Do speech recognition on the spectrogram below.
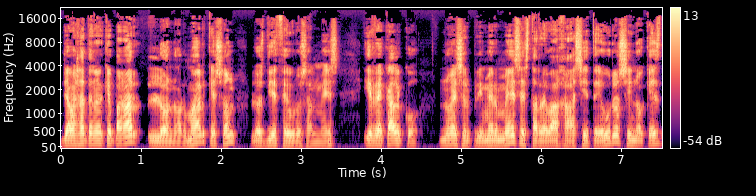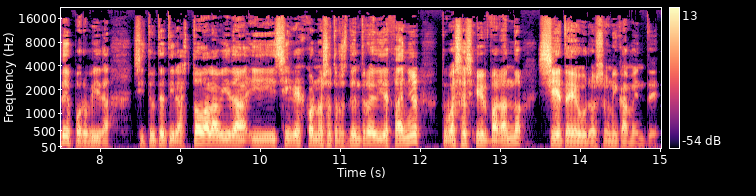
ya vas a tener que pagar lo normal, que son los 10 euros al mes. Y recalco, no es el primer mes esta rebaja a 7 euros, sino que es de por vida. Si tú te tiras toda la vida y sigues con nosotros dentro de 10 años, tú vas a seguir pagando 7 euros únicamente.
